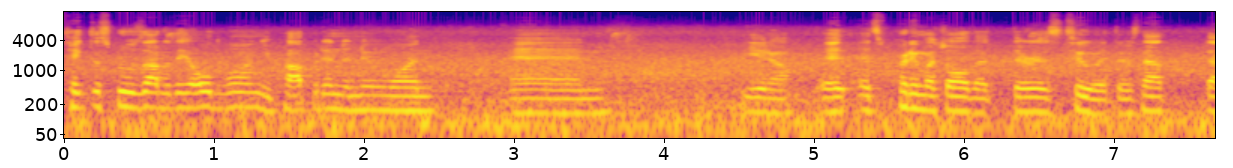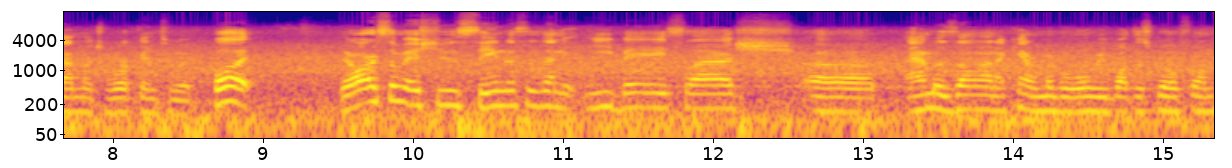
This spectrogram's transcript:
take the screws out of the old one you pop it in the new one and you know it, it's pretty much all that there is to it. There's not that much work into it. But there are some issues. Seeing this is an ebay slash uh, amazon i can't remember where we bought this grill from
